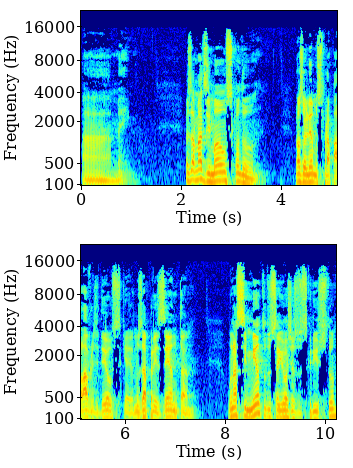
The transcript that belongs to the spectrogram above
Amém. Meus amados irmãos, quando nós olhamos para a palavra de Deus que nos apresenta o nascimento do Senhor Jesus Cristo,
